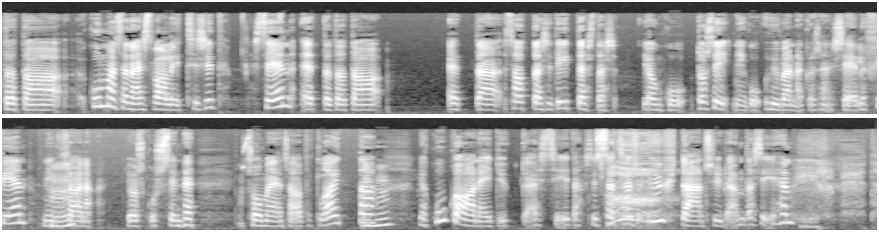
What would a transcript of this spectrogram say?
tota, kumman sä näistä valitsisit? Sen, että, tota, että sä ottaisit itsestäsi jonkun tosi niin kuin, hyvännäköisen selfien, niin kuin mm-hmm. sä aina joskus sinne someen saatat laittaa, mm-hmm. ja kukaan ei tykkäisi siitä. Siis sä et saisi yhtään sydäntä siihen. Hirveetä.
